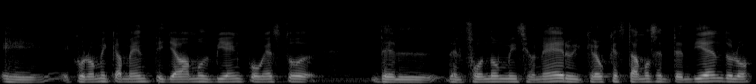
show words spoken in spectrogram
eh, económicamente y ya vamos bien con esto del, fondo misionero y creo que estamos entendiéndolo.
